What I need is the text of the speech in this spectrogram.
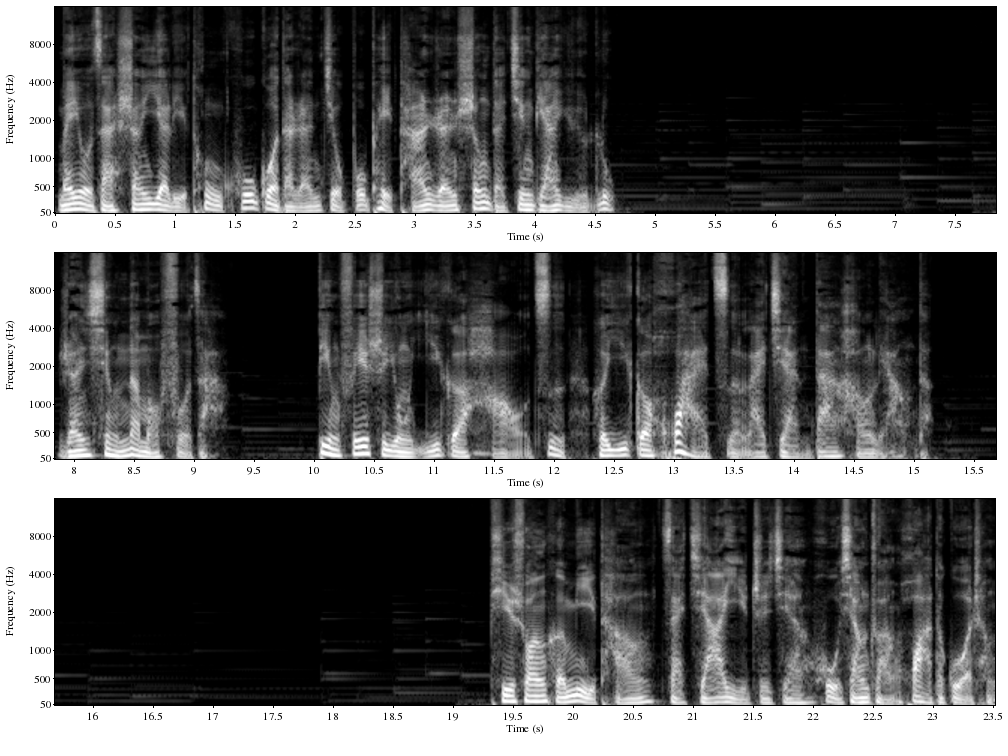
没有在深夜里痛哭过的人，就不配谈人生”的经典语录。人性那么复杂，并非是用一个好字和一个坏字来简单衡量的。砒霜和蜜糖在甲乙之间互相转化的过程，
